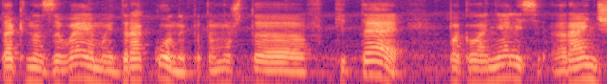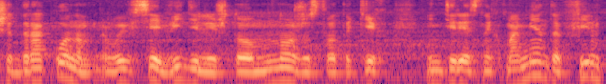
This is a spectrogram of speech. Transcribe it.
так называемые драконы, потому что в Китае поклонялись раньше драконам. Вы все видели, что множество таких интересных моментов. Фильм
